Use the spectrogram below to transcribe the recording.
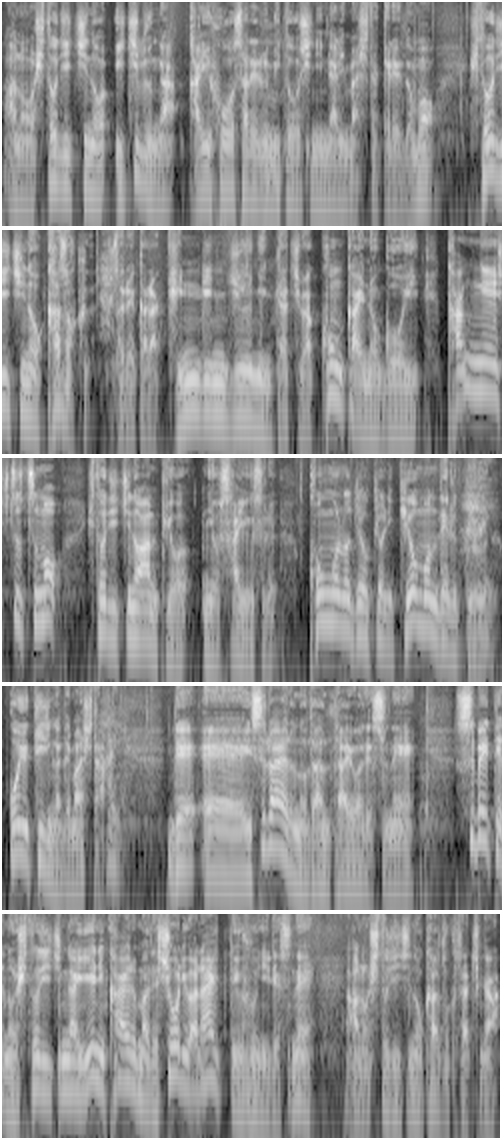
あの人質の一部が解放される見通しになりましたけれども人質の家族それから近隣住民たちは今回の合意歓迎しつつも人質の安否をにを左右する今後の状況に気をもんでいるという、はい。こういう記事が出ました。はいで、えーイスラエルの団体はですね、すべての人質が家に帰るまで勝利はないっていうふうにですね、あの人質の家族たちが、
